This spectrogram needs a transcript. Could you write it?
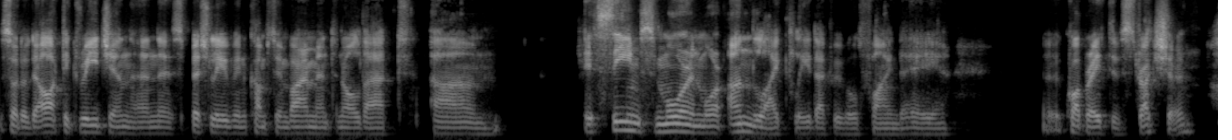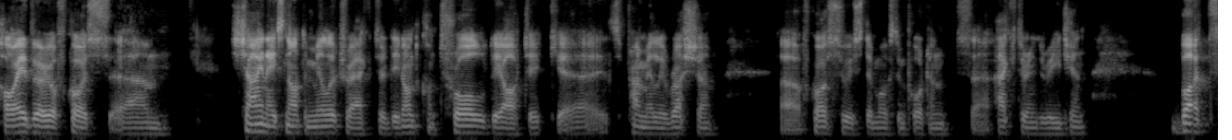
sort of the Arctic region, and especially when it comes to environment and all that, um, it seems more and more unlikely that we will find a, a cooperative structure. However, of course, um, China is not a military actor. They don't control the Arctic. Uh, it's primarily Russia, uh, of course, who is the most important uh, actor in the region. But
